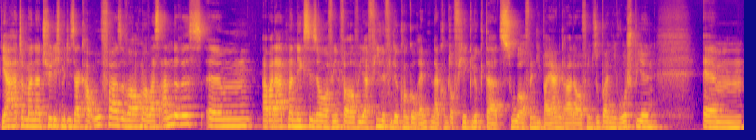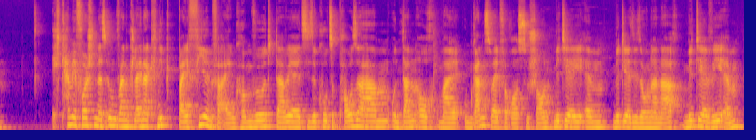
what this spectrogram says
ja, hatte man natürlich mit dieser K.O.-Phase, war auch mal was anderes. Ähm, aber da hat man nächste Saison auf jeden Fall auch wieder viele, viele Konkurrenten. Da kommt auch viel Glück dazu, auch wenn die Bayern gerade auf einem super Niveau spielen. Ähm, ich kann mir vorstellen, dass irgendwann ein kleiner Knick bei vielen Vereinen kommen wird, da wir jetzt diese kurze Pause haben und dann auch mal, um ganz weit vorauszuschauen, mit der EM, mit der Saison danach, mit der WM.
